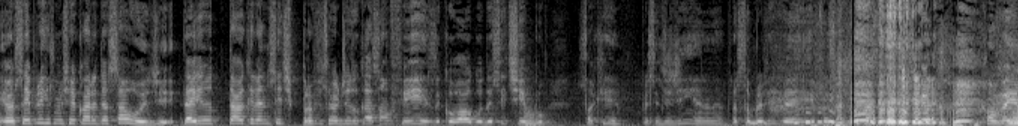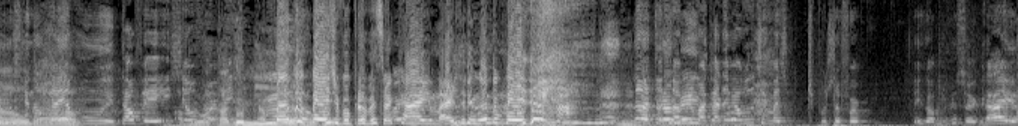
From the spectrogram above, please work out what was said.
eu sempre quis mexer com a área da saúde. Daí eu tava querendo ser tipo professor de educação física ou algo desse tipo. Só que precisa de dinheiro, né? Pra sobreviver. E professor física, convenhamos Não, que não dá. ganha muito. Talvez se eu Abriu for academia. Manda um beijo pro professor Caio, Marjorie, manda um beijo. Não, então só abrir uma academia algo do tipo, mas tipo, se eu for igual o professor Caio.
